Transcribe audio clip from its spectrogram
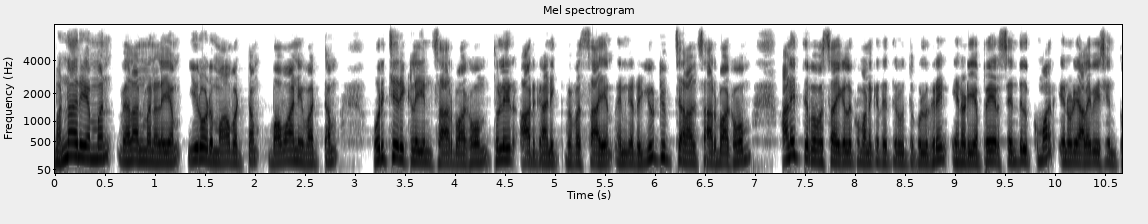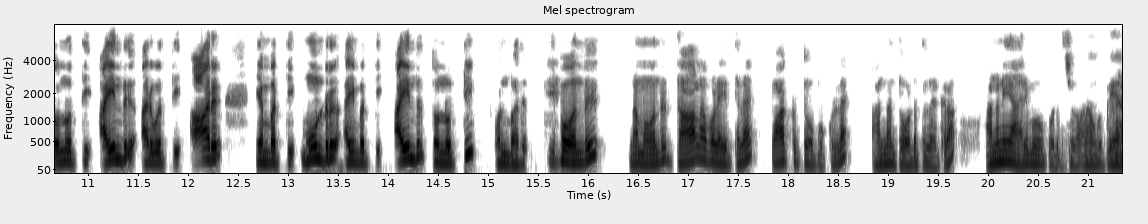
பண்ணாரி அம்மன் வேளாண்மை நிலையம் ஈரோடு மாவட்டம் பவானி வட்டம் ஒரிச்சேரி கிளையின் சார்பாகவும் துளிர் ஆர்கானிக் விவசாயம் என்கிற யூடியூப் சேனல் சார்பாகவும் அனைத்து விவசாயிகளுக்கும் வணக்கத்தை தெரிவித்துக் கொள்கிறேன். என்னுடைய பெயர் செந்தில்குமார். என்னுடைய அலைபேசி எண் தொண்ணூற்றி ஐந்து அறுபத்தி ஆறு எண்பத்தி மூன்று ஐம்பத்தி ஐந்து தொண்ணூற்றி ஒன்பது. இப்போ வந்து நம்ம வந்து தாளபாளையத்தில் பாக்குத்தோப்புக்குள்ள அண்ணன் தோட்டத்தில் இருக்கிறோம் அண்ணனையும் அறிமுகப்படுத்த சொல்லுவாங்க அவங்க பேர்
